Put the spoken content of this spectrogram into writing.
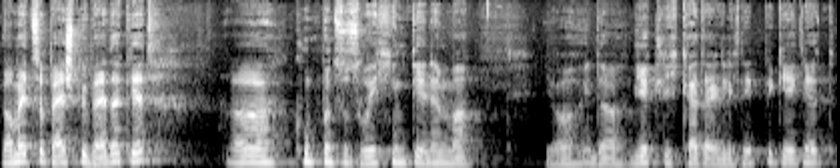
Wenn man jetzt zum Beispiel weitergeht, äh, kommt man zu solchen, denen man ja, in der Wirklichkeit eigentlich nicht begegnet,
